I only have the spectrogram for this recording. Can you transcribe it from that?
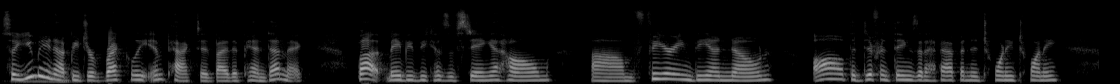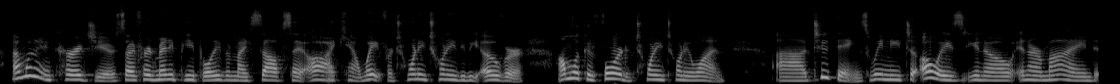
So you may not be directly impacted by the pandemic, but maybe because of staying at home, um, fearing the unknown, all the different things that have happened in 2020, I want to encourage you. So I've heard many people, even myself, say, Oh, I can't wait for 2020 to be over. I'm looking forward to 2021. Uh, two things. We need to always, you know, in our mind,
